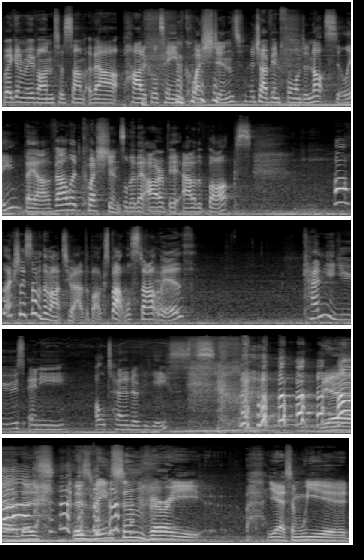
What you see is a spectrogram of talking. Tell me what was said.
We're going to move on to some of our particle team questions, which I've informed are not silly. They are valid questions, although they are a bit out of the box. Oh, actually, some of them aren't too out of the box, but we'll start with Can you use any alternative yeasts? yeah, there's there's been some very yeah some weird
